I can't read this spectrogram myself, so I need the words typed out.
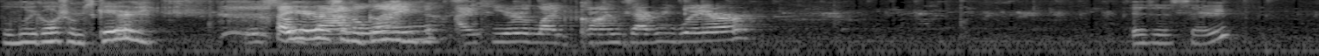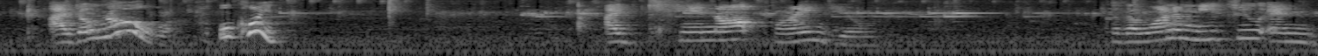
Oh my gosh, I'm scared. I hear some guns. I hear like guns everywhere. Is it safe? I don't know. Oh, coin. I cannot find you. Because I want to meet you and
